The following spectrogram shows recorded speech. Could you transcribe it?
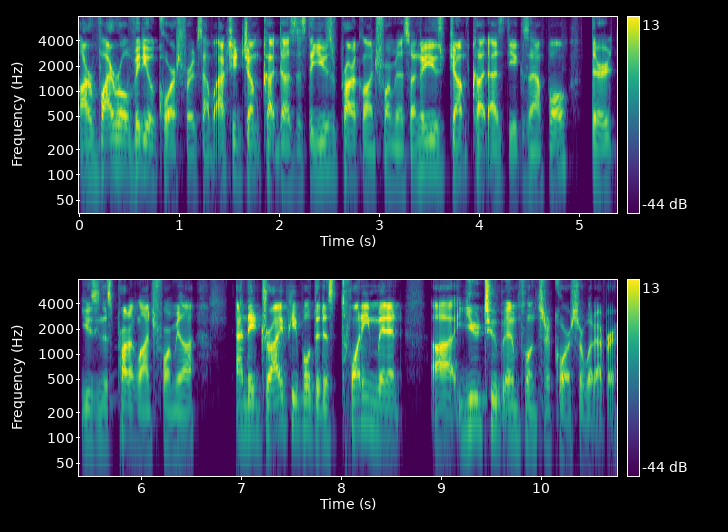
our viral video course, for example. Actually, Jumpcut does this. They use a product launch formula. So, I'm going to use Jumpcut as the example. They're using this product launch formula and they drive people to this 20 minute uh, YouTube influencer course or whatever.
